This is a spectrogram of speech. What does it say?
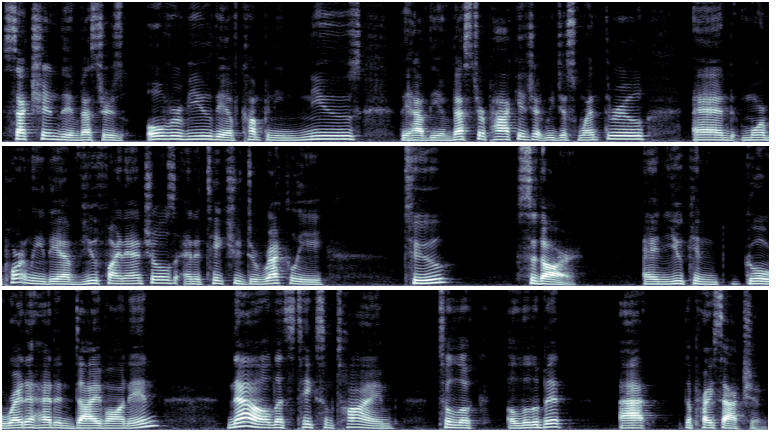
section, the investors overview, they have company news, they have the investor package that we just went through, and more importantly, they have view financials and it takes you directly to SEDAR. And you can go right ahead and dive on in. Now, let's take some time to look a little bit at the price action.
